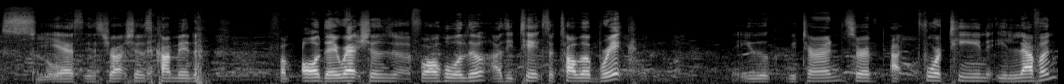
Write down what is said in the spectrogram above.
slow. Yes, instructions coming from all directions for Holder as he takes a tower break. He will return, serve at 14 11.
